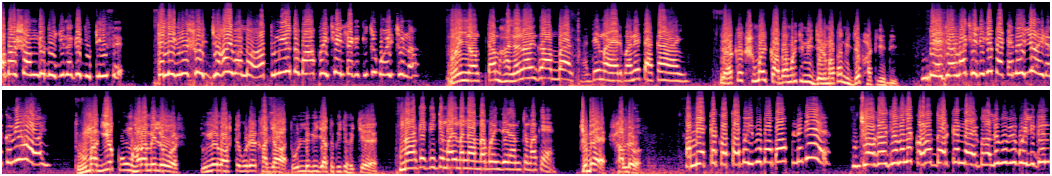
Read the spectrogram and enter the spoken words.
আবার সঙ্গে দুজনকে জুটিয়েছে তাহলে এগুলো সহ্য হয় বলো আর তুমিও তো বাপ হয়ে ছেলেটাকে কিছু বলছো না। ওই লোকটা ভালো নয় গো আব্বা আগে মায়ের বানে টাকা হয় এক এক সময় কাদামুচি নিজের মাথা নিজে ফাটিয়ে দি বেজন্মা ছেলেকে টাকা দিলে এরকমই তোমা গিয়ে কুম হারামি লোস তুইও নষ্ট করে খাজা তোর লেগে যত কিছু হচ্ছে মাকে কিছু বলব না আব্বা বলছিলাম তোমাকে। চুবে শালো। আমি একটা কথা বলব বাবা আপনাকে? ঝগড়া ঝামেলা করার দরকার নাই ভালোভাবে বলে দেন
